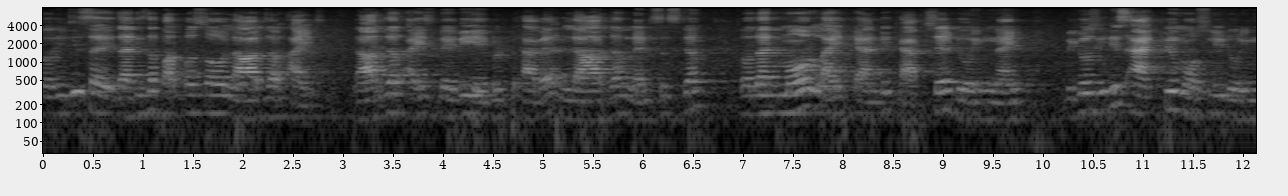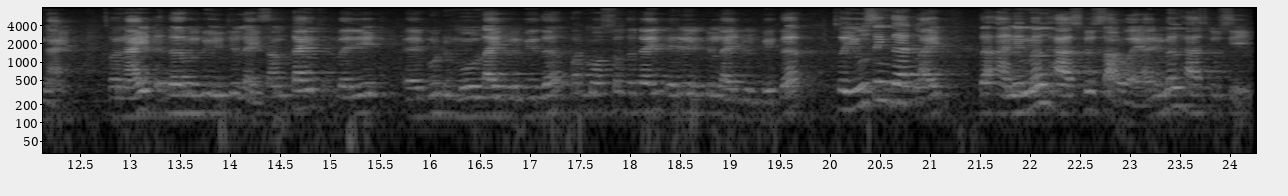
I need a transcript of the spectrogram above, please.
So it is a, that is the purpose of larger eyes. Larger eyes may be able to have a larger lens system so that more light can be captured during night because it is active mostly during night. So night there will be little light. Sometimes very uh, good moonlight will be there, but most of the time very little light will be there. So using that light, the animal has to survive. Animal has to see.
